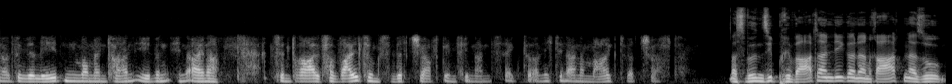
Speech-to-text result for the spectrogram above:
Also wir leben momentan eben in einer Zentralverwaltungswirtschaft im Finanzsektor, nicht in einer Marktwirtschaft. Was würden Sie Privatanlegern dann raten? Also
